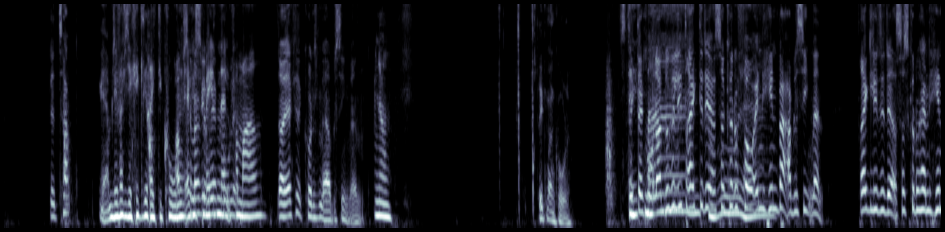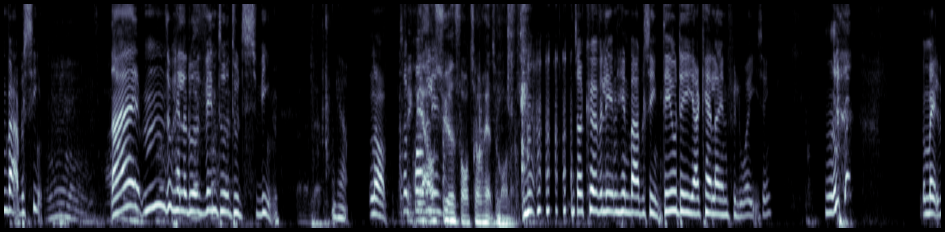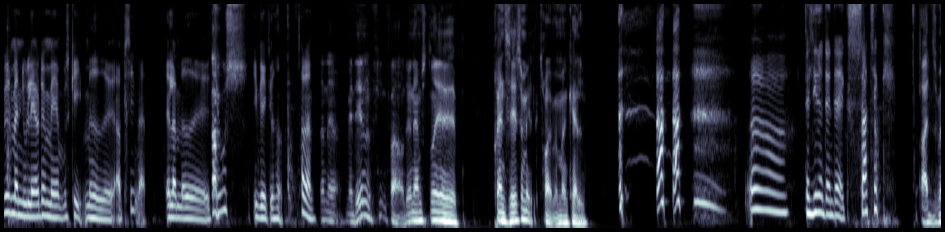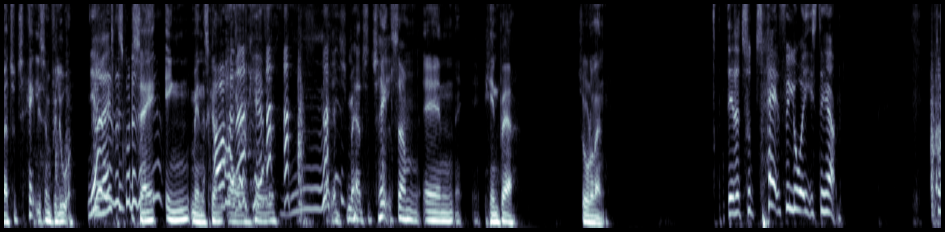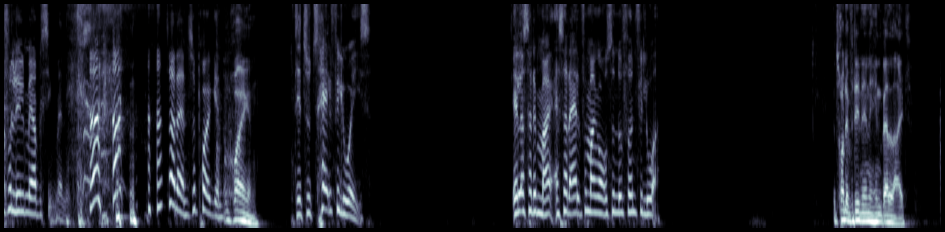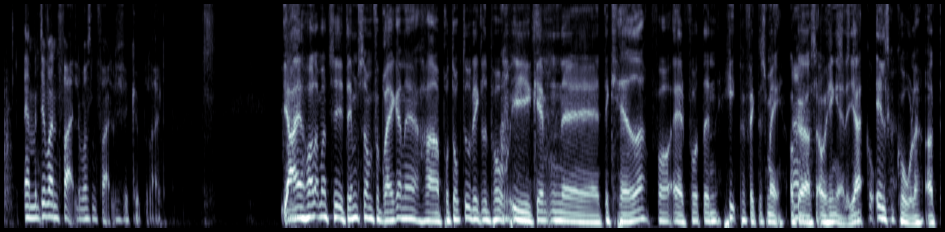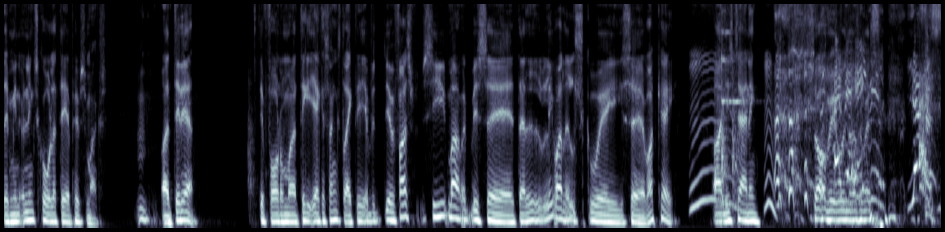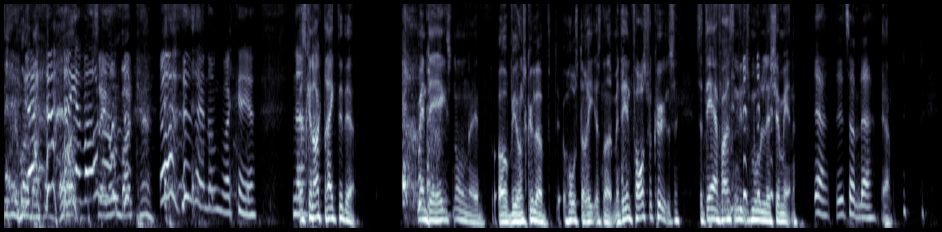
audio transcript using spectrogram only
Lidt tamt. Ja, men det er fordi, jeg kan ikke lide rigtig cola. Jeg kan smage den alt for meget. Nå, jeg kan kun smage appelsinvand. No. Stik mig en cola. Stik. Nå, Du kan lige drikke det der, så kan du få en hindbær appelsinvand. Drik lige det der, så skal du have en hindbær appelsin. Nej, mm, du hælder det ud af vinduet, du er et svin. Ja. Nå, så prøver vi lige. afsyret fortov her til morgen. Så kører vi lige en hindbær appelsin. Det er jo det, jeg kalder en filuris, ikke? Normalt vil man jo lave det med, måske med øh, appelsinvand. Eller med øh, juice i virkeligheden. Sådan. Sådan der. Men det er en fin farve. Det er nærmest øh, prinsessemælk, tror jeg, hvad man kalder det. Uh, Det ligner den der exotic. Ej, den smager totalt ligesom filur. Ja, det er sgu da det. Sagde ingen mennesker Åh, hold da. Den smager totalt som en hindbær sodavand. Det er da totalt filuris, det her. Så får lidt mere appelsinvand i. Sådan, så prøv igen. Nu prøver jeg igen. Det er totalt filuris. Ellers er det, mange, altså, er det alt for mange år siden, du har fået en filur. Jeg tror, det er, fordi den er hindbær light. Ja, men det var en fejl. Det var sådan en fejl, vi fik købt light. Jeg holder mig til dem, som fabrikkerne har produktudviklet på igennem øh, dekader, for at få den helt perfekte smag og gøre os afhængig af det. Jeg elsker cola, og det, min yndlingscola, det er Pepsi Max. Mm. Og det der, det får du mig... Det, jeg kan sagtens drikke det. Jeg vil, jeg vil faktisk sige, mig, at hvis øh, der lige var en lille squeeze øh, vodka i, mm. og en isterning, mm. så er vi ude noget som helst. Yes! Signe, hun "Åh, jeg vågner." Sagde nogen vodka? Så er nogen vodka, ja. Nå. Jeg skal nok drikke det der. Men det er ikke sådan nogle, øh, og vi undskylder hosteri og sådan noget, men det er en forårsforkølelse, så det er faktisk en lille smule øh, charmerende. Ja, det er sådan der. Ja.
